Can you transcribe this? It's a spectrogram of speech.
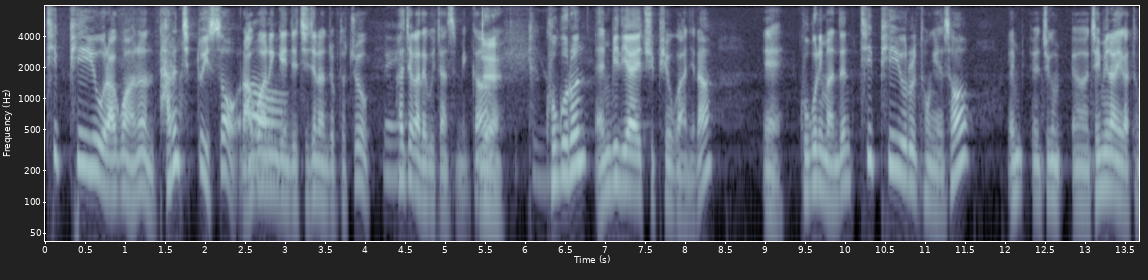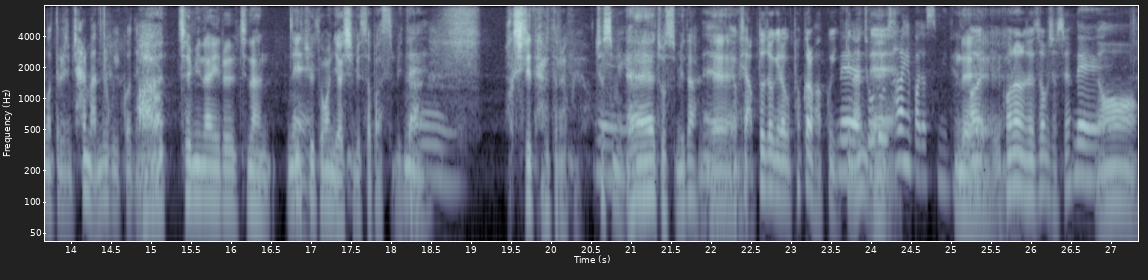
TPU라고 하는 다른 칩도 있어라고 어. 하는 게 이제 지지난주부터 쭉 네. 화제가 되고 있지 않습니까? 네. 구글은 엔비디아의 GPU가 아니라 예, 구글이 만든 TPU를 통해서 지금 어, 제미나이 같은 것들을 지금 잘 만들고 있거든요. 아 제미나이를 지난 네. 일주일 동안 열심히 써봤습니다. 네. 오. 확실히 다르더라고요. 좋습니까? 네, 좋습니다. 네, 예. 역시 압도적이라고 평가를 받고 있긴 네, 한데. 저도 사랑에 빠졌습니다. 네. 아, 선생 써보셨어요? 네. 어.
